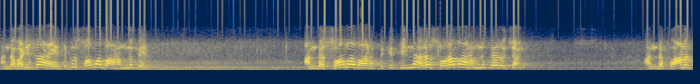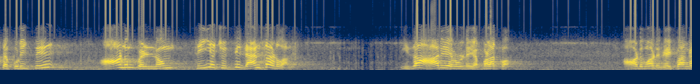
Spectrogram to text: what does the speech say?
அந்த வடிசாராயத்துக்கு சோமபானம்னு பேர். அந்த சோமபானத்துக்கு பின்னால சுரபானம்னு பேர் வச்சாங்க. அந்த பானத்தை குடித்து ஆணும் பெண்ணும் தீய சுத்தி டான்ஸ் ஆடுவாங்க. இதுதான் ஆரியர்களுடைய பழக்கம். ஆடு மாடு மேய்ப்பாங்க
